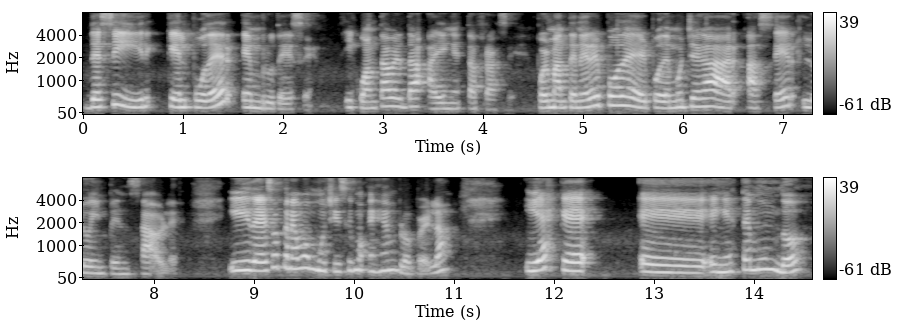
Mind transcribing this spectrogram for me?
decir que el poder embrutece. ¿Y cuánta verdad hay en esta frase? Por mantener el poder podemos llegar a hacer lo impensable. Y de eso tenemos muchísimos ejemplos, ¿verdad? Y es que eh, en este mundo,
